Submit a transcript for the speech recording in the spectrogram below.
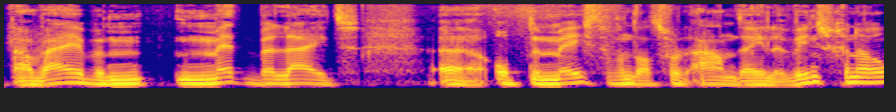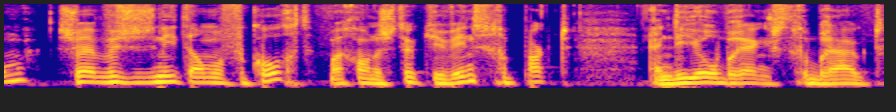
Nou, wij hebben met beleid uh, op de meeste van dat soort aandelen winst genomen. Zo dus hebben we ze niet allemaal verkocht, maar gewoon een stukje winst gepakt... en die opbrengst gebruikt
